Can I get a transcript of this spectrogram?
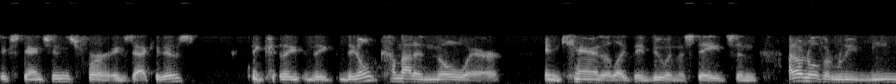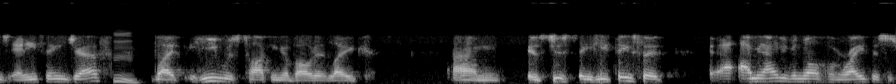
extensions for executives, they they they, don't come out of nowhere in Canada like they do in the states, and I don't know if it really means anything, Jeff. Hmm. But he was talking about it like um, it's just he thinks that. I mean, I don't even know if I'm right. This is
